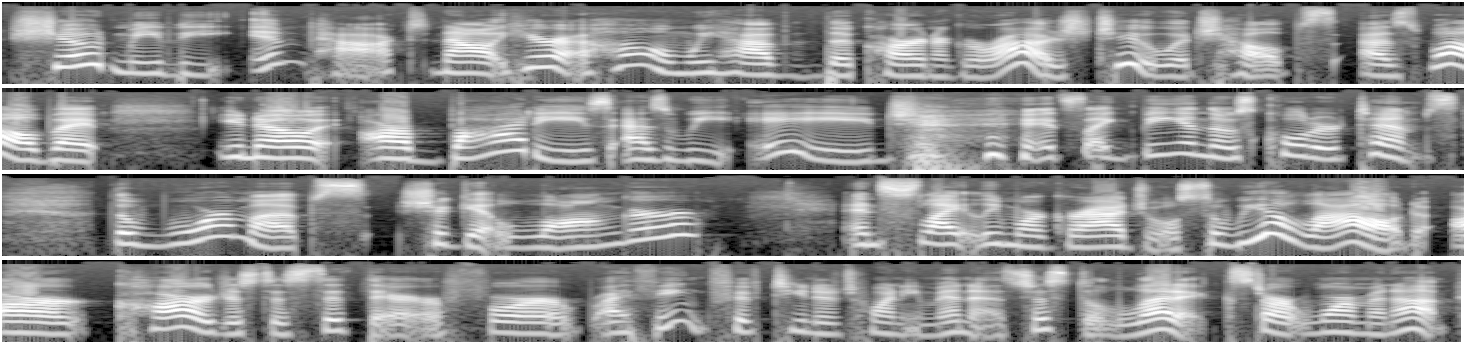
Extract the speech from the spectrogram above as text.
showed me the impact. Now, here at home, we have the car in a garage too, which helps as well. But you know, our bodies as we age, it's like being in those colder temps. The warm ups should get longer and slightly more gradual. So we allowed our car just to sit there for, I think, 15 to 20 minutes just to let it start warming up.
